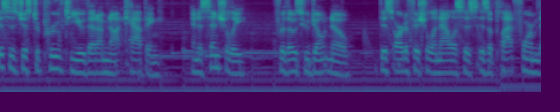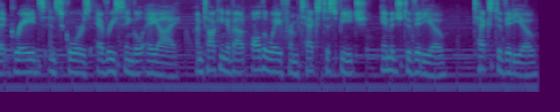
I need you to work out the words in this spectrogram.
this is just to prove to you that I'm not capping. And essentially, for those who don't know, this artificial analysis is a platform that grades and scores every single AI. I'm talking about all the way from text to speech, image to video, text to video,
